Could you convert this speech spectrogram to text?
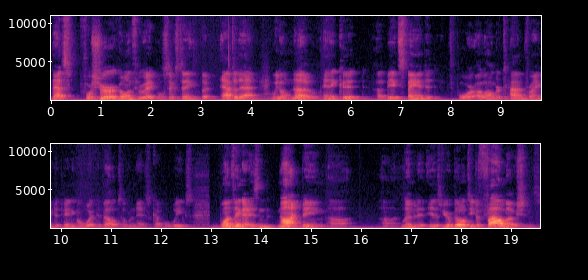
that's for sure going through April 16th. But after that, we don't know. And it could uh, be expanded for a longer time frame depending on what develops over the next couple of weeks. One thing that is not being limited is your ability to file motions,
